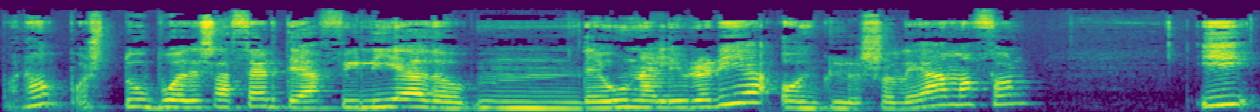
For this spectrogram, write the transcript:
Bueno, pues tú puedes hacerte afiliado mm, de una librería o incluso de Amazon y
